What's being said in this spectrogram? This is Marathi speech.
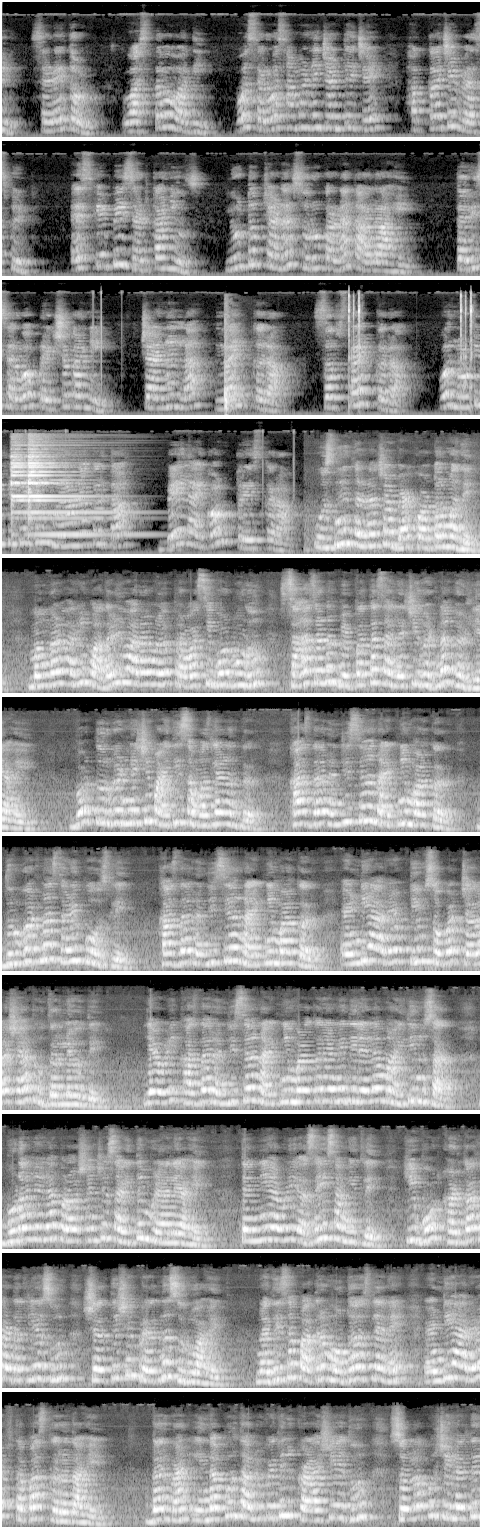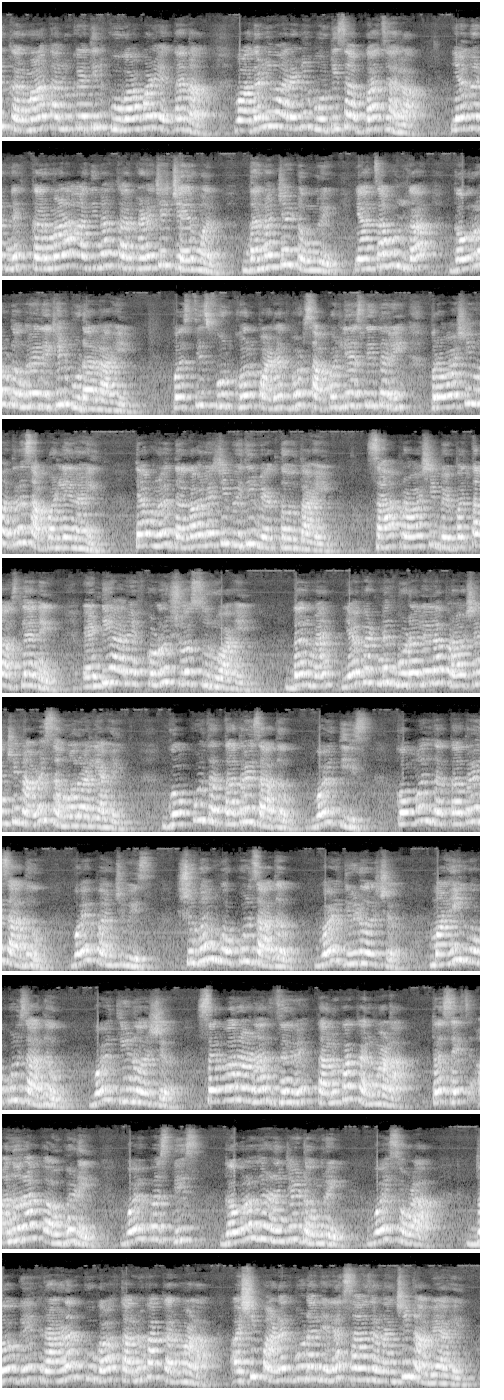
भीड सडेतोड वास्तववादी व सर्वसामान्य जनतेचे हक्काचे व्यासपीठ S K P Jhatka news YouTube channel सुरू करण्यात आला आहे. तरी सर्व प्रेक्षकांनी चॅनलला लाईक करा सबस्क्राईब करा व नोटिफिकेशन मिळवण्याकरता बेल आयकॉन प्रेस करा. उजनी धरणाच्या मध्ये मंगळवारी वादळी वाऱ्यामुळे प्रवासी बोट बुडून सहा जण बेपत्ता झाल्याची घटना घडली आहे. बोट दुर्घटनेची माहिती समजल्यानंतर खासदार रणजितसिंह नाईक निंबाळकर दुर्घटनास्थळी पोहोचले. खासदार रणजितसिंह नाईक निंबाळकर एनडीआरएफ टीम सोबत जलाशयात उतरले होते. यावेळी खासदार रणजितसिंह नाईक निंबाळकर यांनी दिलेल्या माहितीनुसार बुडालेल्या प्रवाशांचे साहित्य मिळाले आहे. त्यांनी यावेळी असेही सांगितले की बोट खडकात अडकली असून शर्तीचे प्रयत्न सुरू आहेत. नदीचं पात्र मोठं असल्याने एनडीआरएफ तपास करत आहे. दरम्यान इंदापूर तालुक्यातील कळाशी येथून सोलापूर जिल्ह्यातील करमाळा तालुक्यातील कुगावकडे येताना वादळी वाऱ्याने बोटीचा अपघात झाला. या घटनेत करमाळा आदिनाथ कारखान्याचे चेअरमन धनंजय डोंगरे यांचा मुलगा गौरव डोंगरे देखील बुडाला आहे. पस्तीस फूट खोल पाण्यात बोट सापडली असली तरी प्रवाशी मात्र सापडले नाहीत. त्यामुळे दगावल्याची भीती व्यक्त होत आहे. सहा प्रवासी बेपत्ता असल्याने एनडीआरएफकडून शोध सुरू आहे. दरम्यान या घटनेत बुडालेल्या प्रवाशांची नावे समोर आली आहेत. गोकुळ दत्तात्रय जाधव वय तीस. कोमल दत्तात्रय जाधव वय पंचवीस. शुभम गोकुळ जाधव वय दीड वर्ष. माही गोकुळ जाधव वय तीन वर्ष. सर्व राहणार झरे तालुका करमाळा. तसेच अनुराग अवघडे वय पस्तीस. गौरव धनंजय डोंगरे वय सोळा. दोघे राहणार कुगाव तालुका करमाळा. अशी पाण्यात बुडालेल्या सहा जणांची नावे आहेत.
